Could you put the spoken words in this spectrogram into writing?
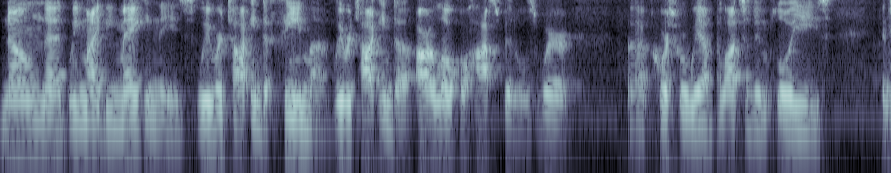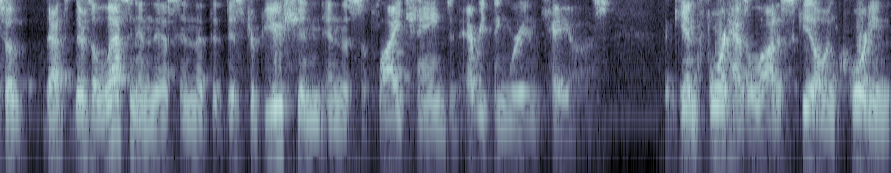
known that we might be making these. We were talking to FEMA. We were talking to our local hospitals where, uh, of course, where we have lots of employees. And so that's there's a lesson in this in that the distribution and the supply chains and everything were in chaos. Again, Ford has a lot of skill in coordinating,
